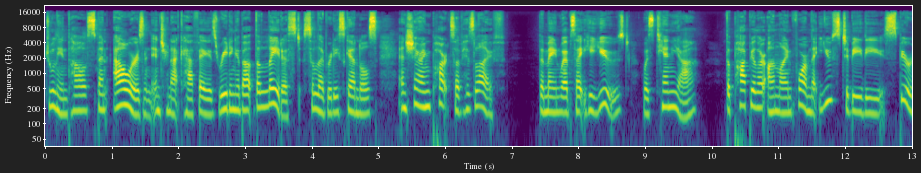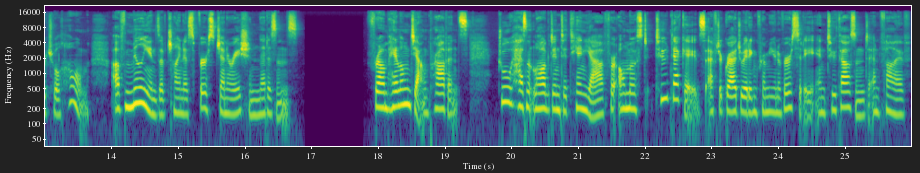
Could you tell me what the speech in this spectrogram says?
Julian Tao spent hours in internet cafes reading about the latest celebrity scandals and sharing parts of his life. The main website he used was Tianya, the popular online forum that used to be the spiritual home of millions of China's first generation netizens. From Heilongjiang province, Zhu hasn't logged into Tianya for almost two decades after graduating from university in 2005,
